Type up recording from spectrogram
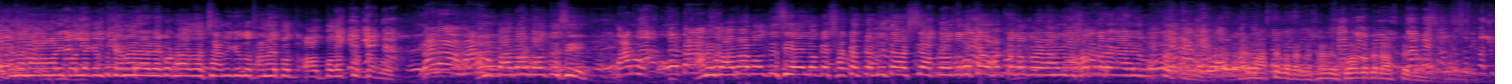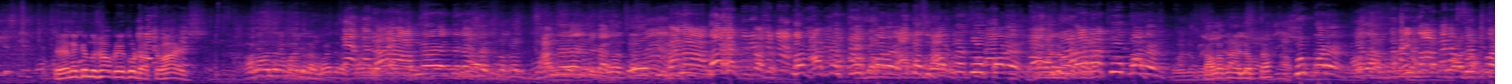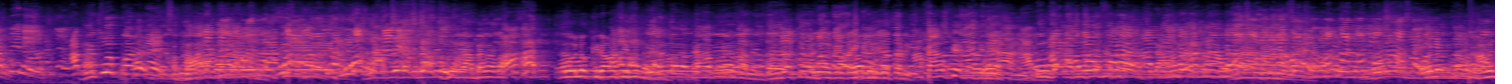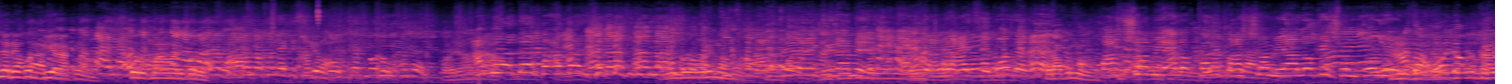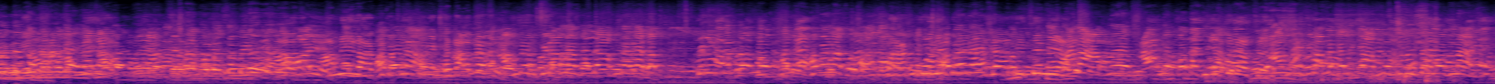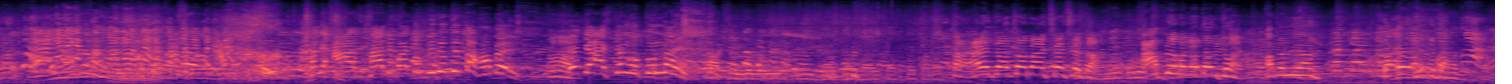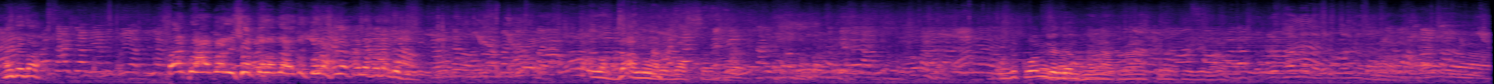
এখানে মারামারি করলে কিন্তু ক্যামেরা রেকর্ড হয়ে যাচ্ছে আমি কিন্তু থানায় পদ- পদক্ষেপ নেব আমি বারবার বলতেছি আমি বারবার বলতেছি এই লোকের সাক্ষাৎকার নিতে আসছি আপনারা যদি কেউ হট্টগোল করেন আমি কিন্তু সব করে গাড়ি আমি আস্তে কথা কর স্বামী তোমার কথাটা আস্তে কর এখানে কিন্তু সব রেকর্ড আছে ভাই। আপনি চুপ করেন আপনি চুপ করেন কালো করে লোকটা চুপ করেন আপনি চুপ করেন ওই লোক কিরাম চিনি না কাউকে দেখিনি আমি যে রেকর্ড দিয়ে রাখলাম করুক মারামারি করুক আমি ওদের বারবার পাঁচশো মিয়া লোক খালি পাঁচশো মিয়া লোকই সম্পূর্ণ আমি লাখ করে আপনার কথা ঠিক আছে আপনার বিরুদ্ধে লোক নাই খালি হয়তো বিরোধিতা হবে। একে আজকে নতুন নাই। তা আপনি তো আপনার নিয়ে আন। বারবারই সত্য কথা হয়তো তোরা হলে কোনো কথা বলবি না। আল্লাহ জানো বাচ্চারা। কোন গেলেন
